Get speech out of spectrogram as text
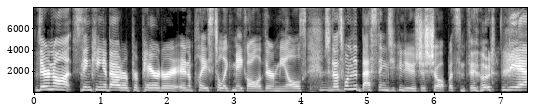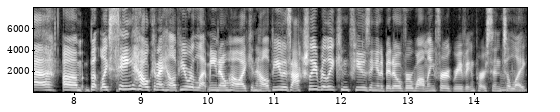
they're not thinking about or prepared or in a place to like make all of their meals so that's one of the best things you can do is just show up with some food yeah. um, but like saying how can I help you or let me know how I can help you is actually really confusing and a bit overwhelming for a grieving person to like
